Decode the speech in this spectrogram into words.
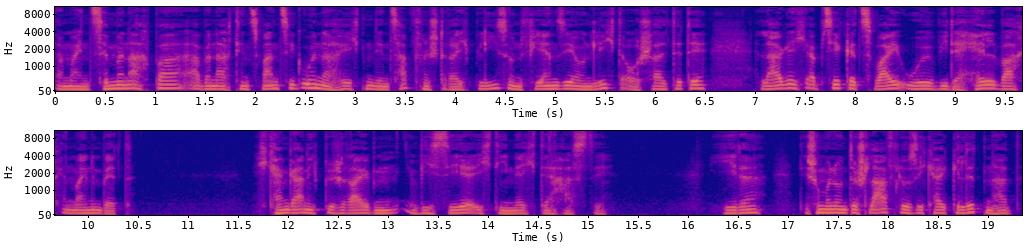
Da mein Zimmernachbar aber nach den 20 Uhr Nachrichten den Zapfenstreich blies und Fernseher und Licht ausschaltete, lag ich ab circa zwei Uhr wieder hellwach in meinem Bett. Ich kann gar nicht beschreiben, wie sehr ich die Nächte hasste. Jeder, der schon mal unter Schlaflosigkeit gelitten hat,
